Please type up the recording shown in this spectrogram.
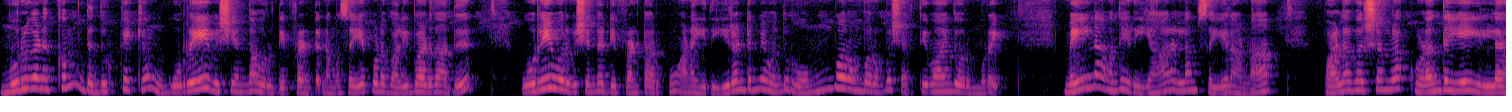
முருகனுக்கும் இந்த துர்க்கைக்கும் ஒரே விஷயந்தான் ஒரு டிஃப்ரெண்ட் நம்ம செய்யப்போட வழிபாடு தான் அது. ஒரே ஒரு விஷயந்தான் டிஃப்ரெண்ட்டாக இருக்கும். ஆனால் இது இரண்டுமே வந்து ரொம்ப ரொம்ப ரொம்ப சக்தி வாய்ந்த ஒரு முறை. மெயினாக வந்து இது யாரெல்லாம் செய்யலாம்னா பல வருஷங்களாக குழந்தையே இல்லை.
